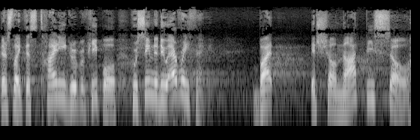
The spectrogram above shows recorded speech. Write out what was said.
there's like this tiny group of people who seem to do everything. But it shall not be so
